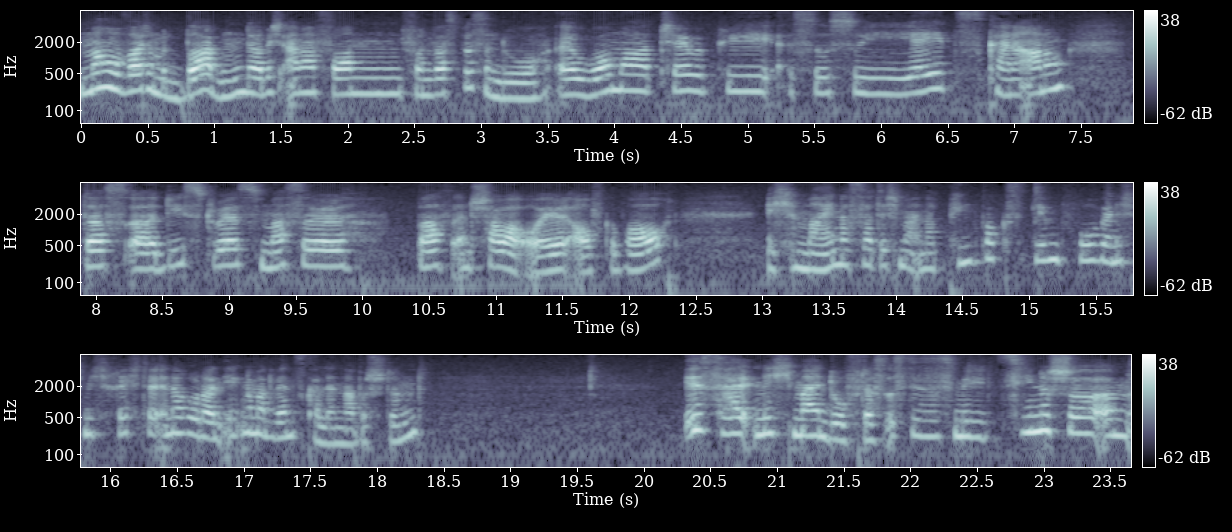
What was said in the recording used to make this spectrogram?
Machen wir weiter mit Baden. Da habe ich einmal von, von was bist denn du? Aroma Therapy Associates, keine Ahnung, das äh, De-Stress Muscle Bath and Shower Oil aufgebraucht. Ich meine, das hatte ich mal in einer Pinkbox irgendwo, wenn ich mich recht erinnere, oder in irgendeinem Adventskalender bestimmt. Ist halt nicht mein Duft. Das ist dieses medizinische, ähm,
